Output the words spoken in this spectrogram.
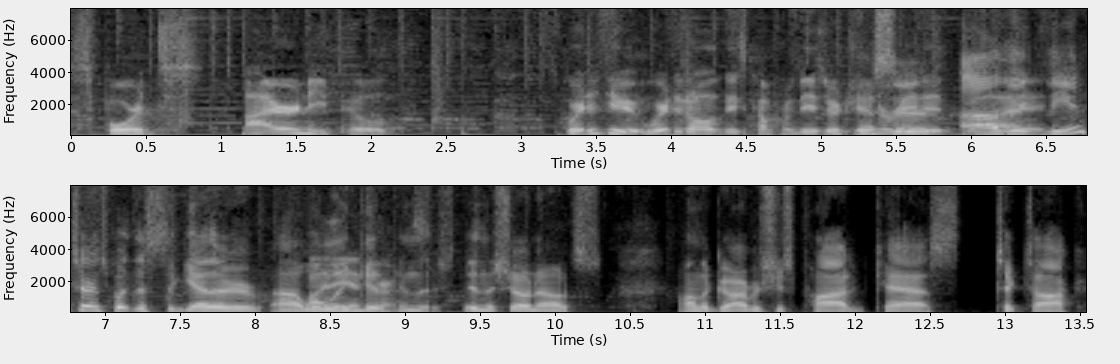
Sports, irony pilled. Where did you? Where did all of these come from? These are This is- generated uh, by. the, the interns put this together. Uh, we'll link it in the in the show notes on the Garbage Juice podcast TikTok.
